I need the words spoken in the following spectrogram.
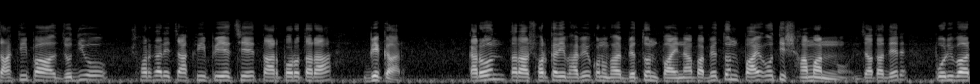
চাকরি পাওয়া যদিও সরকারি চাকরি পেয়েছে তারপরও তারা বেকার। কারণ তারা সরকারিভাবে কোনোভাবে বেতন পায় না বা বেতন পায় অতি সামান্য, যা তাদের পরিবার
